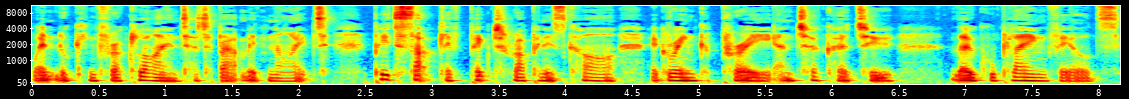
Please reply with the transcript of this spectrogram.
went looking for a client at about midnight. Peter Sutcliffe picked her up in his car, a green Capri, and took her to local playing fields.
